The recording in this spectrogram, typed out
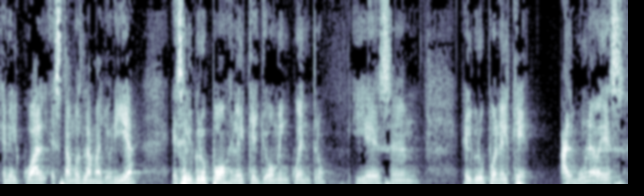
en el cual estamos la mayoría, es el grupo en el que yo me encuentro y es em, el grupo en el que alguna vez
